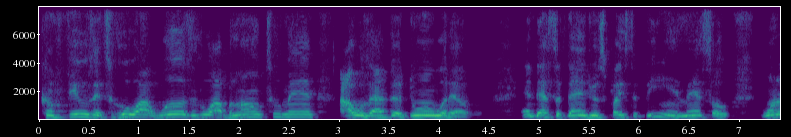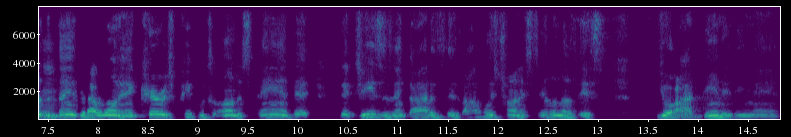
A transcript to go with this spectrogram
confused as to who I was and who I belonged to, man, I was out there doing whatever. And that's a dangerous place to be in, man. So one of the mm. things that I want to encourage people to understand that that Jesus and God is, is always trying to steal in us is your identity, man.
